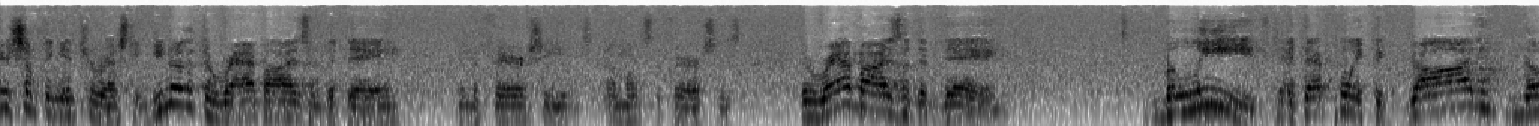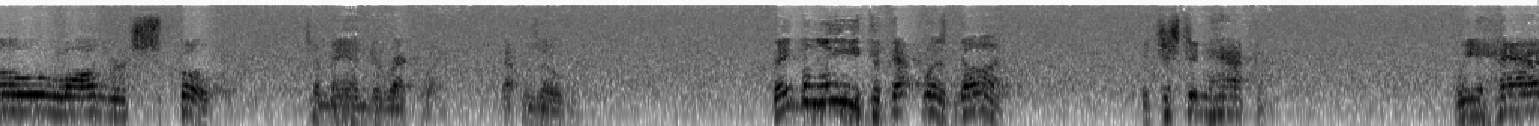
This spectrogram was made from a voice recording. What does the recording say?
Here's something interesting. Do you know that the rabbis of the day and the Pharisees, amongst the Pharisees, the rabbis of the day believed at that point that God no longer spoke to man directly. That was over. They believed that that was done. It just didn't happen. We had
